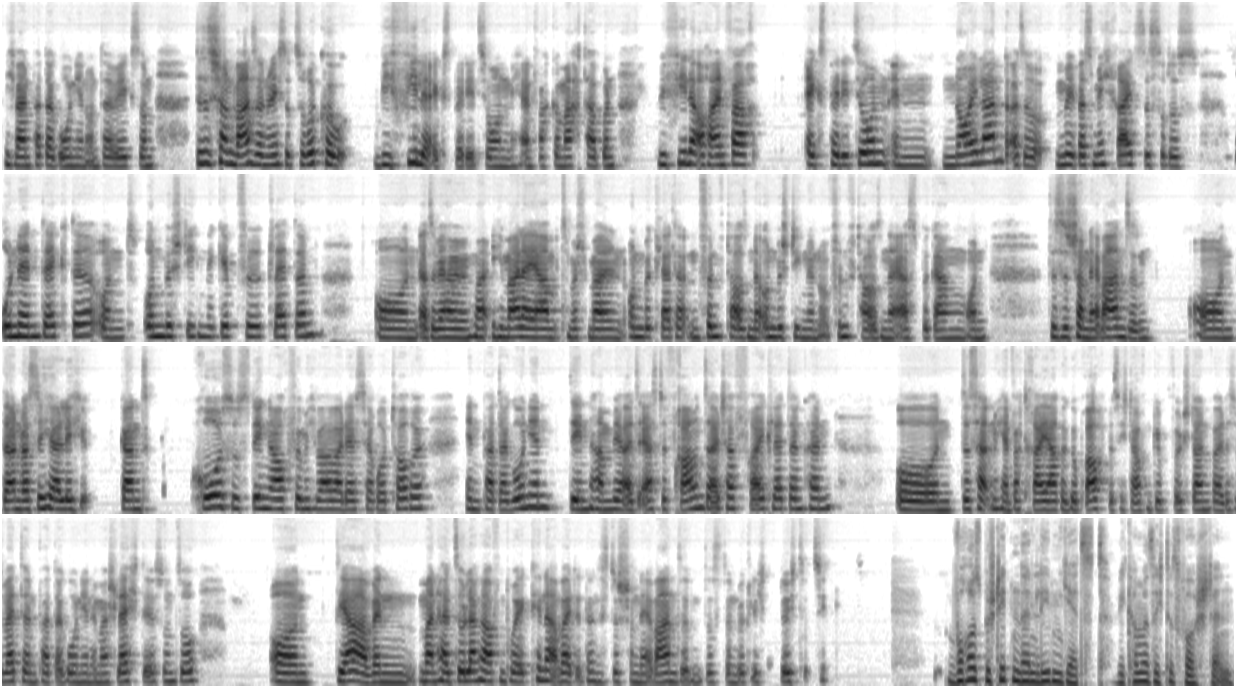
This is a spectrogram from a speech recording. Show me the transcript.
ich war in Patagonien unterwegs. Und das ist schon Wahnsinn, wenn ich so zurückgucke, wie viele Expeditionen ich einfach gemacht habe und wie viele auch einfach Expeditionen in Neuland. Also was mich reizt, ist so das unentdeckte und unbestiegene Gipfelklettern. Und also wir haben im Himalaya zum Beispiel mal einen unbekletterten 5000er, unbestiegenen 5000er erst begangen und das ist schon der Wahnsinn. Und dann, was sicherlich ganz großes Ding auch für mich war, war der Cerro Torre in Patagonien. Den haben wir als erste Frauenseilschaft freiklettern können. Und das hat mich einfach drei Jahre gebraucht, bis ich da auf dem Gipfel stand, weil das Wetter in Patagonien immer schlecht ist und so. Und ja, wenn man halt so lange auf ein Projekt hinarbeitet, dann ist das schon der Wahnsinn, das dann wirklich durchzuziehen. Woraus besteht denn dein Leben jetzt? Wie kann man sich das vorstellen?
